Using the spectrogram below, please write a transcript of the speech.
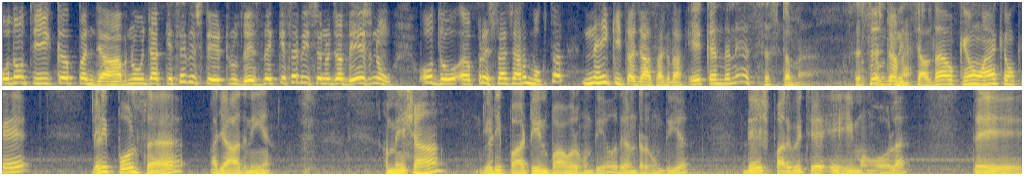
ਉਦੋਂ ਤੀਕ ਪੰਜਾਬ ਨੂੰ ਜਾਂ ਕਿਸੇ ਵੀ ਸਟੇਟ ਨੂੰ ਦੇਸ਼ ਦੇ ਕਿਸੇ ਵੀ ਹਿੱਸੇ ਨੂੰ ਜਾਂ ਦੇਸ਼ ਨੂੰ ਉਹ ਦੋ ਭ੍ਰਿਸ਼ਟਾਚਾਰ ਮੁਕਤ ਨਹੀਂ ਕੀਤਾ ਜਾ ਸਕਦਾ। ਇਹ ਕਹਿੰਦੇ ਨੇ ਸਿਸਟਮ ਹੈ। ਸਿਸਟਮ ਹੈ। ਵਿੱਚ ਚੱਲਦਾ ਉਹ ਕਿਉਂ ਹੈ? ਕਿਉਂਕਿ ਜਿਹੜੀ ਪੁਲਿਸ ਹੈ ਆਜ਼ਾਦ ਨਹੀਂ ਹੈ। ਹਮੇਸ਼ਾ ਜਿਹੜੀ ਪਾਰਟੀ ਇਨ ਪਾਵਰ ਹੁੰਦੀ ਹੈ ਉਹਦੇ ਅੰਡਰ ਹੁੰਦੀ ਹੈ। ਦੇਸ਼ ਭਰ ਵਿੱਚ ਇਹੀ ਮਾਹੌਲ ਹੈ। ਤੇ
